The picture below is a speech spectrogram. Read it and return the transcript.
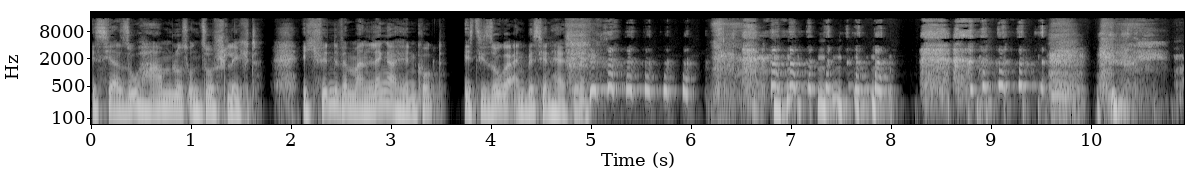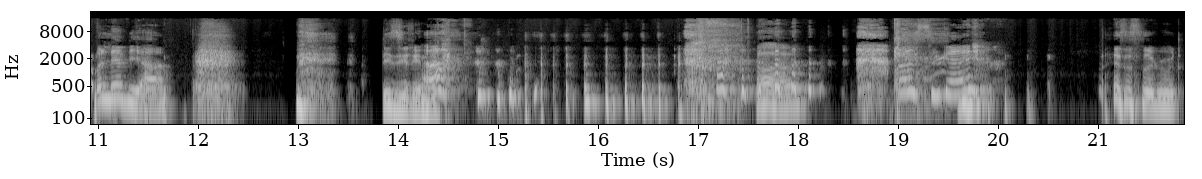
ist ja so harmlos und so schlicht. Ich finde, wenn man länger hinguckt, ist die sogar ein bisschen hässlich. Olivia. Die Sirene. ah. Oh, ist die geil. Es ist so gut.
